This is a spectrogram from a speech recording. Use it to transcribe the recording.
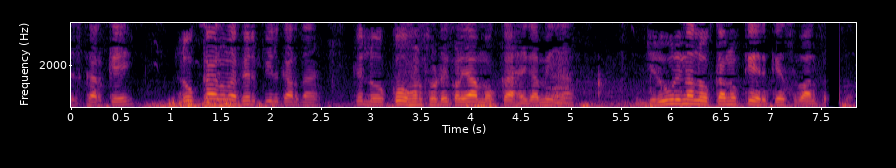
ਇਸ ਕਰਕੇ ਲੋਕਾਂ ਨੂੰ ਮੈਂ ਫਿਰ ਅਪੀਲ ਕਰਦਾ ਕਿ ਲੋਕੋ ਹੁਣ ਤੁਹਾਡੇ ਕੋਲ ਆ ਮੌਕਾ ਹੈਗਾ ਮਹੀਨਾ। ਜ਼ਰੂਰ ਇਹਨਾਂ ਲੋਕਾਂ ਨੂੰ ਘੇਰ ਕੇ ਸਵਾਲ ਪੁੱਛੋ।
